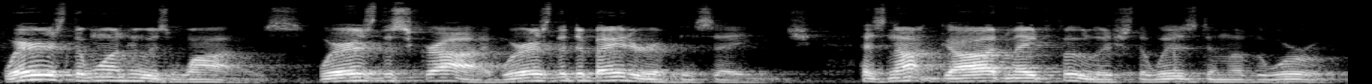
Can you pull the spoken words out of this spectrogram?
Where is the one who is wise? Where is the scribe? Where is the debater of this age? Has not God made foolish the wisdom of the world?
